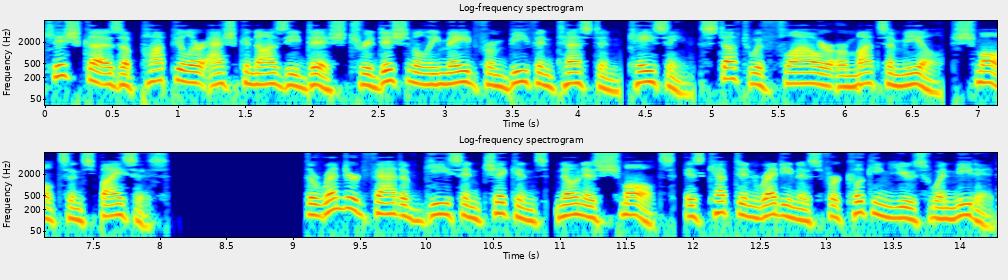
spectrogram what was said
Kishka is a popular Ashkenazi dish traditionally made from beef intestine casing stuffed with flour or matzah meal, schmaltz and spices. The rendered fat of geese and chickens, known as schmaltz, is kept in readiness for cooking use when needed.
